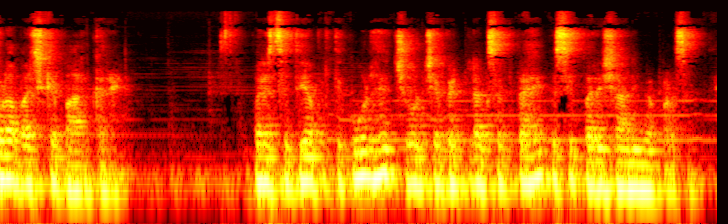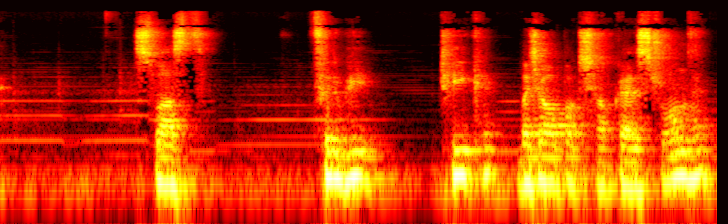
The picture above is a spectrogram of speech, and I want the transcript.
थोड़ा बच के पार करें। परिस्थितियाँ प्रतिकूल है, चोट चपेट लग सकता है, किसी परेशानी में पड़ सकते हैं। स्वास्थ्य फिर भी ठीक है, बचाव पक्ष आपका स्ट्रांग है,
